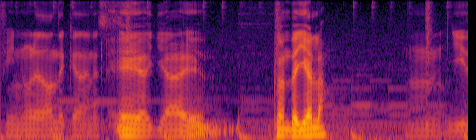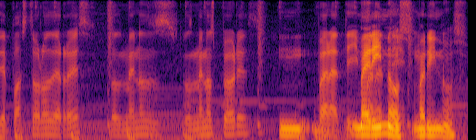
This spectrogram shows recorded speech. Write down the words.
Finura, ¿dónde quedan esos? Eh, allá en. ¿Y de pastor o de res? ¿Los menos, los menos peores? Mm, para ti. Merinos, merinos.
